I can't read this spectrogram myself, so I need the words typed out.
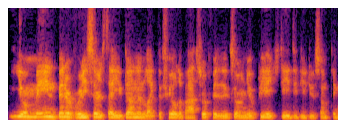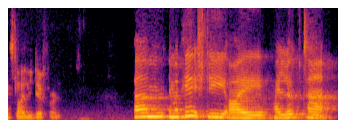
your main bit of research that you've done in like the field of astrophysics, or in your PhD, did you do something slightly different? Um, in my PhD, I I looked at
